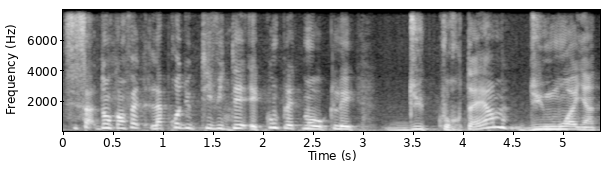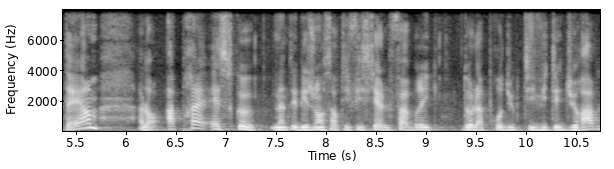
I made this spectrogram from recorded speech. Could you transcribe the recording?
C'est ça. Donc en fait, la productivité est complètement aux clés du court terme, du moyen terme. Alors après, est-ce que l'intelligence artificielle fabrique de la productivité durable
